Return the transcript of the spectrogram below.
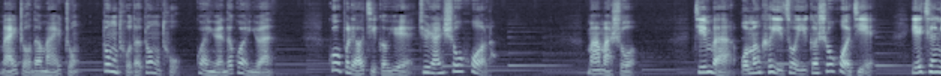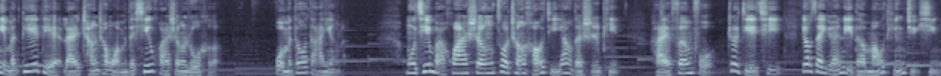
买种的买种，动土的动土，灌园的灌园。过不了几个月，居然收获了。妈妈说：“今晚我们可以做一个收获节，也请你们爹爹来尝尝我们的新花生如何。”我们都答应了。母亲把花生做成好几样的食品，还吩咐这节期要在园里的茅亭举行。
